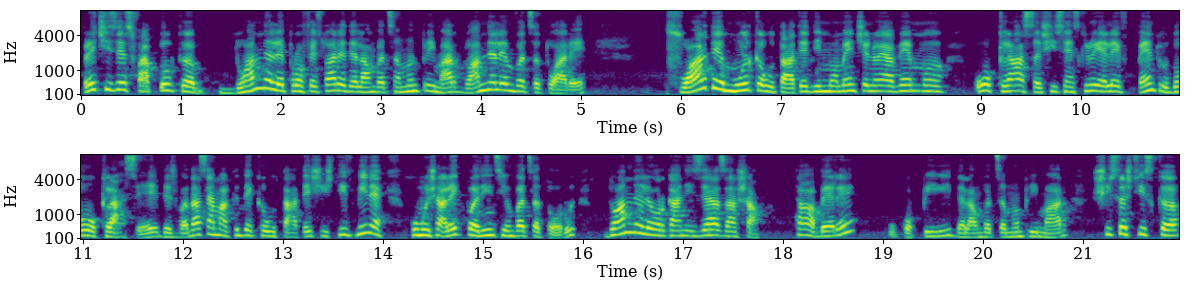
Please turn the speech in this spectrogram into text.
precizez faptul că doamnele profesoare de la învățământ primar, doamnele învățătoare, foarte mult căutate, din moment ce noi avem o clasă și se înscriu elevi pentru două clase, deci vă dați seama cât de căutate și știți bine cum își aleg părinții învățătorul, doamnele organizează așa, tabere cu copiii de la învățământ primar și să știți că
